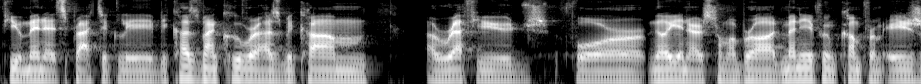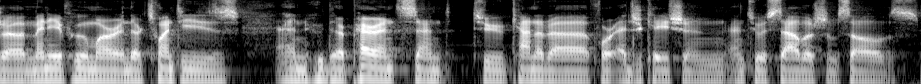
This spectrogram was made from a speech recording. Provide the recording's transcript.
few minutes practically, because Vancouver has become a refuge for millionaires from abroad, many of whom come from Asia, many of whom are in their 20s, and who their parents sent to Canada for education and to establish themselves.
